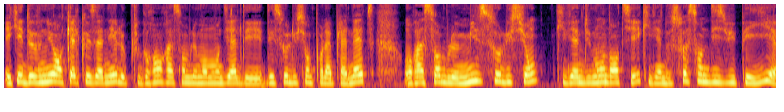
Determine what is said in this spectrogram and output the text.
et qui est devenue en quelques années le plus grand rassemblement mondial des, solutions pour la planète. On rassemble 1000 solutions qui viennent du monde entier, qui viennent de 78 pays,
